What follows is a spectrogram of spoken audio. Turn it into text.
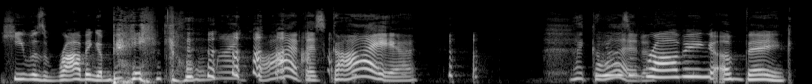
he was robbing a bank. Oh my God, this guy. My God. He was robbing a bank.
